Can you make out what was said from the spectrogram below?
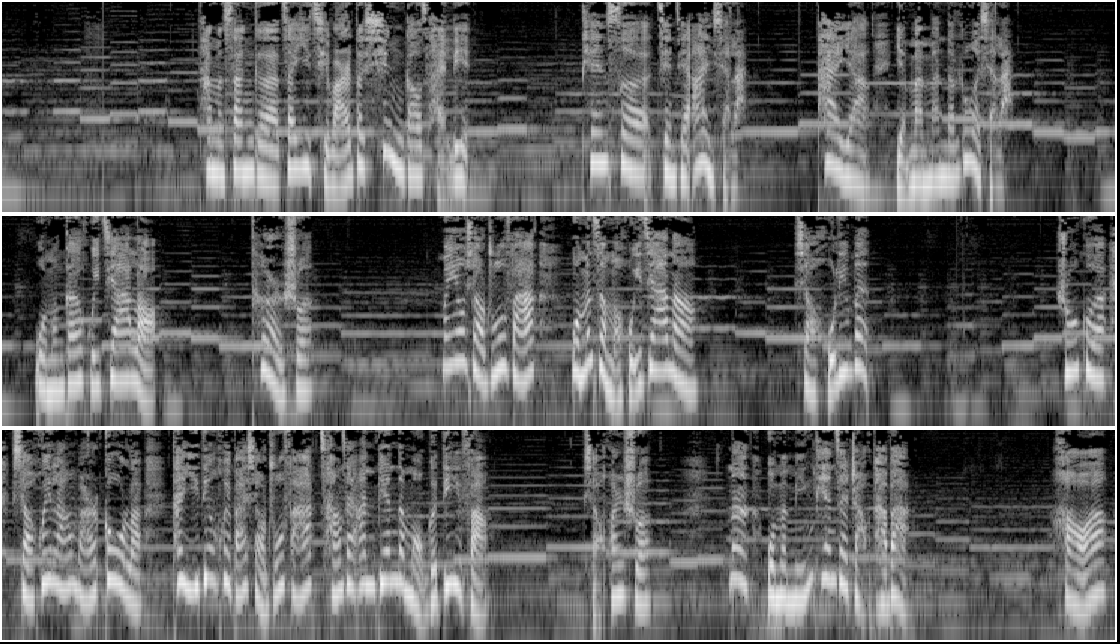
他们三个在一起玩的兴高采烈。天色渐渐暗下来，太阳也慢慢的落下来。我们该回家了，特尔说。没有小竹筏，我们怎么回家呢？小狐狸问。如果小灰狼玩够了，他一定会把小竹筏藏在岸边的某个地方。小欢说：“那我们明天再找他吧。”好啊，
